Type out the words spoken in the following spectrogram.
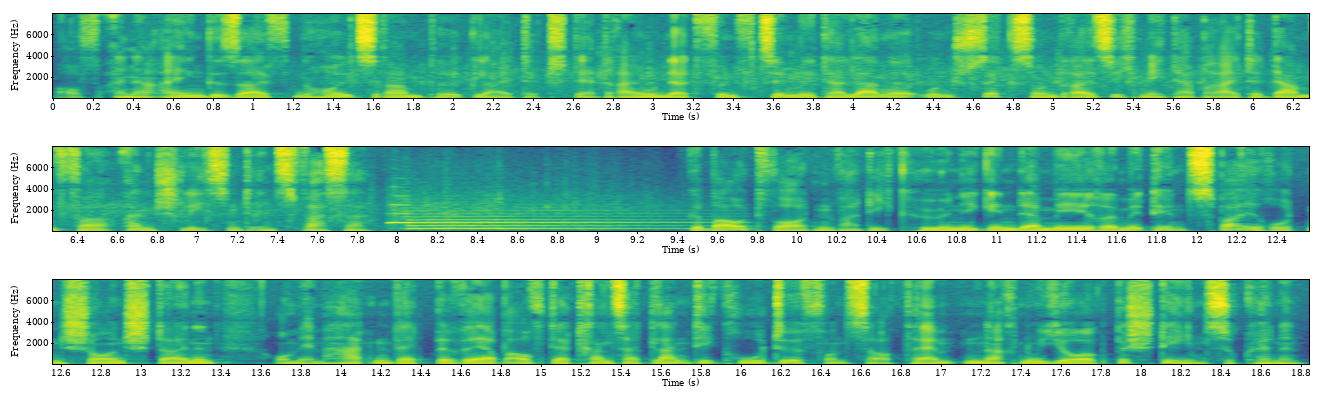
Auf einer eingeseiften Holzrampe gleitet der 315 Meter lange und 36 Meter breite Dampfer anschließend ins Wasser. Gebaut worden war die Königin der Meere mit den zwei roten Schornsteinen, um im harten Wettbewerb auf der Transatlantikroute von Southampton nach New York bestehen zu können.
